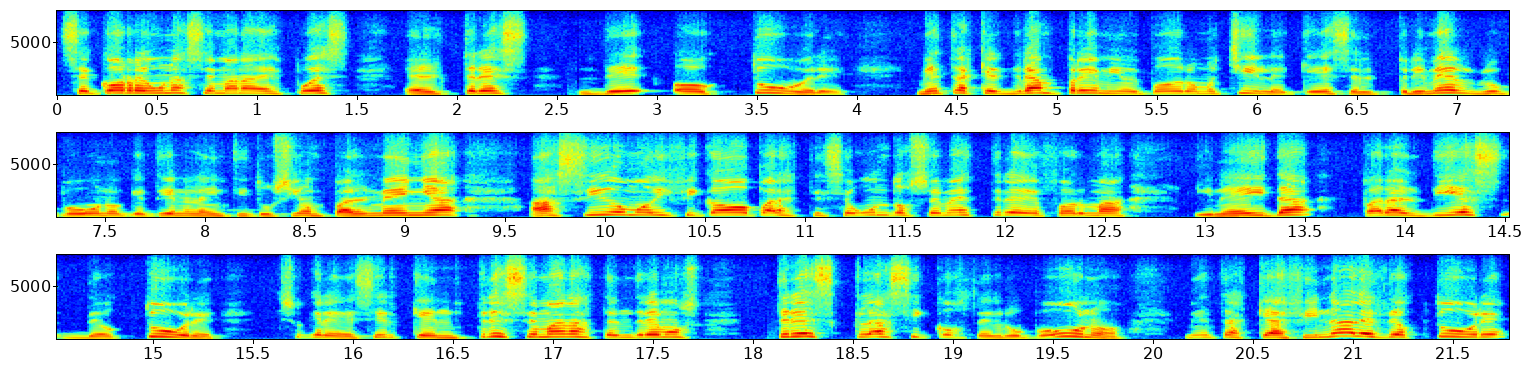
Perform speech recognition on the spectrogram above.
se corre una semana después, el 3 de octubre. Mientras que el Gran Premio Hipódromo Chile, que es el primer Grupo 1 que tiene la institución palmeña, ha sido modificado para este segundo semestre de forma inédita para el 10 de octubre. Eso quiere decir que en tres semanas tendremos tres clásicos de Grupo 1, mientras que a finales de octubre,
